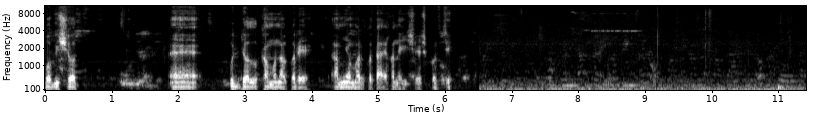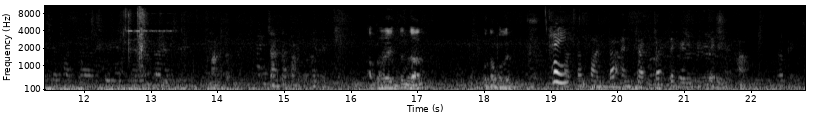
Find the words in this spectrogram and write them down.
ভবিষ্যৎ উজ্জ্বল কামনা করে আমি আমার কথা এখানেই শেষ করছি। আপনারা একজন যান। কথা বলেন Hey. ফান্টা অ্যান্ড চারটা তেহেরি তেহেরি ওকে কিছু?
